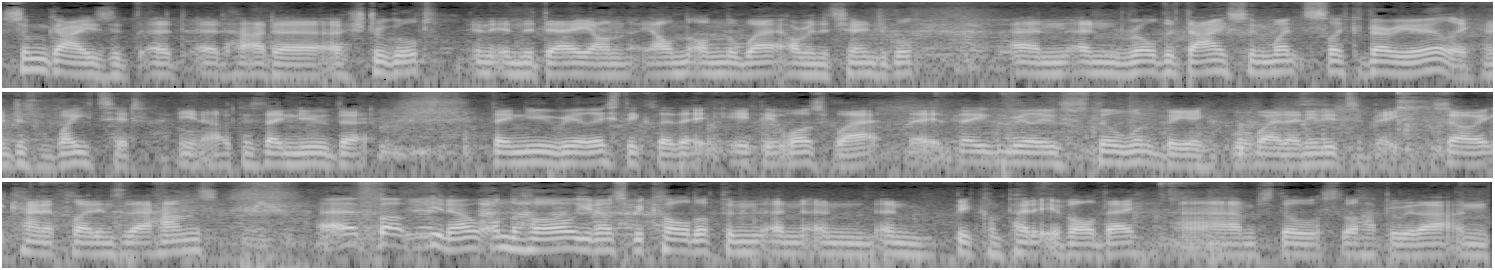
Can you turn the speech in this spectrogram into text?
some guys had had, had, had uh, struggled in, in the day on, on on the wet or in the changeable, and and rolled the dice and went slick very early and just waited, you know, because they knew that they knew realistically that if it was wet, they, they really still wouldn't be where they needed to be. So it kind of played into their hands. Uh, but you know, on the whole, you know, to be called up and, and, and, and be competitive all day, I'm still still happy with that. And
